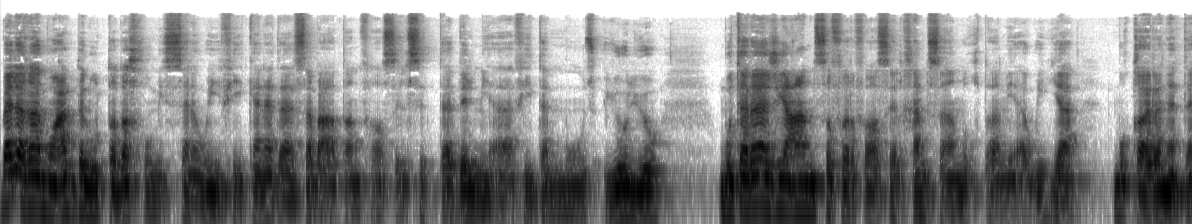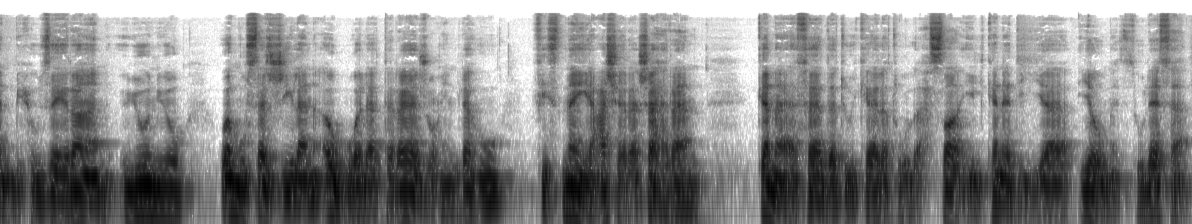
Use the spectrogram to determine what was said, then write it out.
بلغ معدل التضخم السنوي في كندا 7.6% في تموز يوليو متراجعا 0.5 نقطة مئوية مقارنة بحزيران يونيو ومسجلا أول تراجع له في 12 شهرا. كما أفادت وكالة الإحصاء الكندية يوم الثلاثاء.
